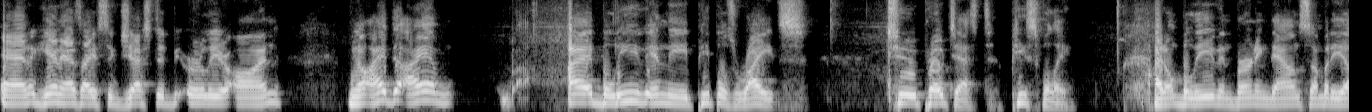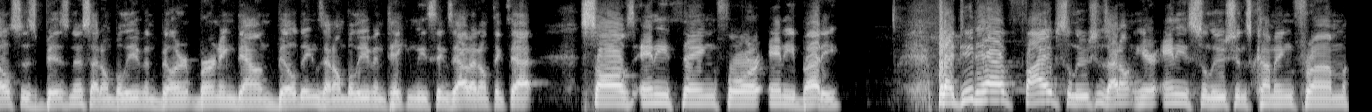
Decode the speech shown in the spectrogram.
And again, as I suggested earlier on, you know, I, I am, I believe in the people's rights to protest peacefully. I don't believe in burning down somebody else's business. I don't believe in burning down buildings. I don't believe in taking these things out. I don't think that solves anything for anybody. But I did have five solutions. I don't hear any solutions coming from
